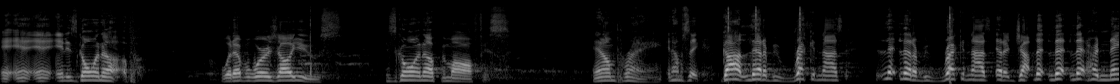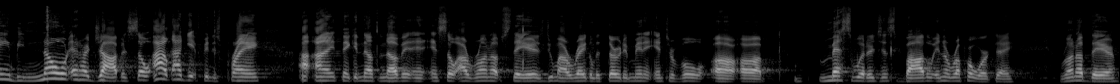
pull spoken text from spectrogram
and, and, and it's going up. Whatever words y'all use, it's going up in my office. And I'm praying, and I'm saying, God, let her be recognized let, let her be recognized at her job. Let, let, let her name be known at her job. And so I, I get finished praying. I, I, ain't thinking nothing of it. And, and, so I run upstairs, do my regular 30 minute interval, uh, uh, mess with her, just bother, interrupt her workday. Run up there.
